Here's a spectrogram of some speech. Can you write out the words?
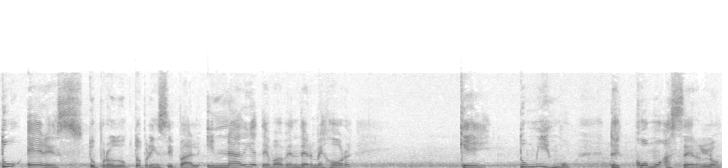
Tú eres tu producto principal y nadie te va a vender mejor que tú mismo. Entonces, ¿cómo hacerlo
